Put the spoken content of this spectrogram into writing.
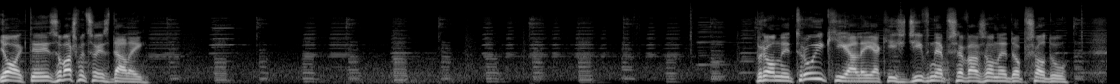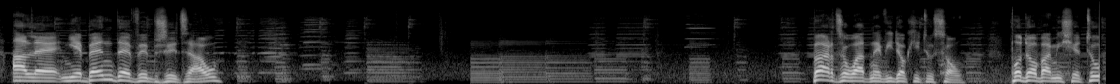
Jo, ty, zobaczmy, co jest dalej. Brony trójki, ale jakieś dziwne, przeważone do przodu. Ale nie będę wybrzydzał. Bardzo ładne widoki tu są. Podoba mi się tu.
